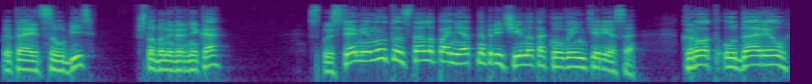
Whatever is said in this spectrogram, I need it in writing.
Пытается убить? Чтобы наверняка? Спустя минуту стала понятна причина такого интереса. Крот ударил,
